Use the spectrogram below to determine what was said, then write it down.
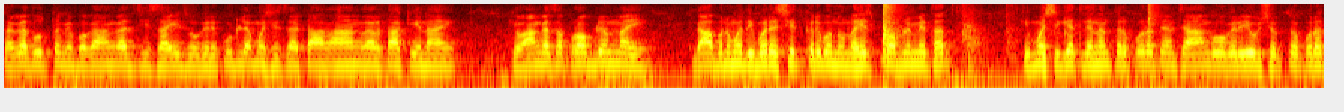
सगळ्यात उत्तम आहे बघा अंगाची साईज वगैरे कुठल्या म्हशीचा टाक अंगाला टाके नाही किंवा अंगाचा प्रॉब्लेम नाही. गाभणमध्ये बरेच शेतकरी बंधूंना हेच प्रॉब्लेम येतात. की म्हशी घेतल्यानंतर परत त्यांचं अंग वगैरे येऊ शकतं परत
